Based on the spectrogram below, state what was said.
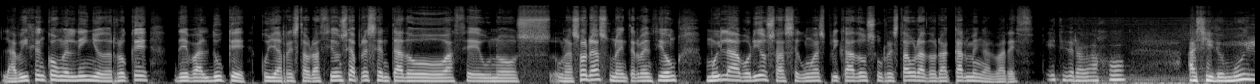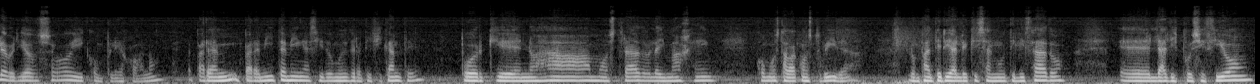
La Virgen con el Niño de Roque de Valduque, cuya restauración se ha presentado hace unos, unas horas, una intervención muy laboriosa, según ha explicado su restauradora Carmen Álvarez. Este trabajo ha sido muy laborioso y complejo. Para, para mí también ha sido muy gratificante porque nos ha mostrado la imagen cómo estaba construida, los materiales que se han utilizado, eh, la disposición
